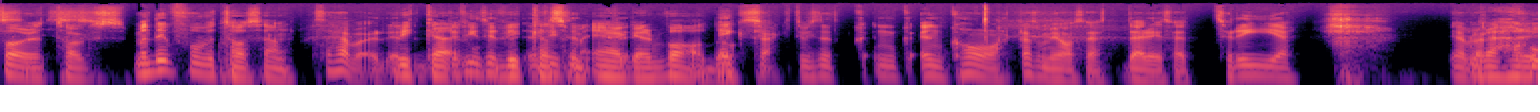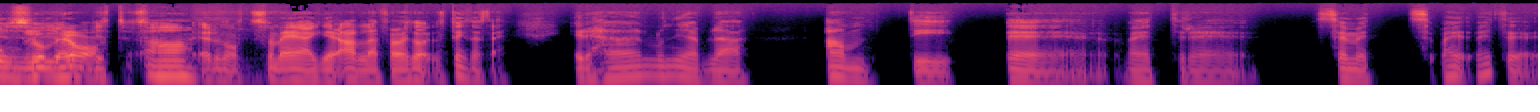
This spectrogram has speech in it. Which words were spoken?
företags... Men det får vi ta sen. så här var det. Vilka, det finns ett- vilka det finns som ett- äger vad. och- Exakt. Det finns en, en karta som jag har sett där det är så tre jävla konglomerat. Ja. eller något som äger alla företag. Så tänkte jag så här, är det här någon jävla anti... Eh, vad heter det? Heter- vad heter det?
